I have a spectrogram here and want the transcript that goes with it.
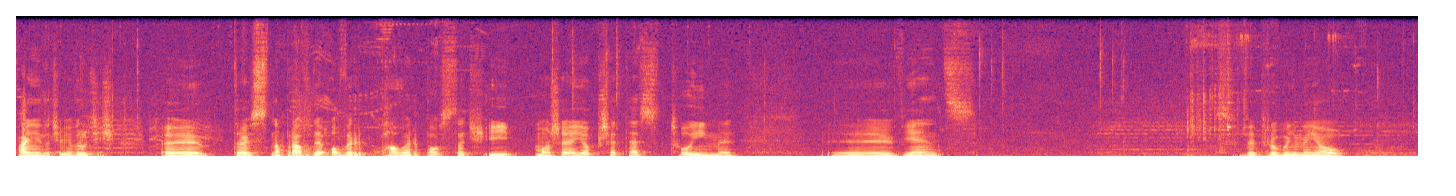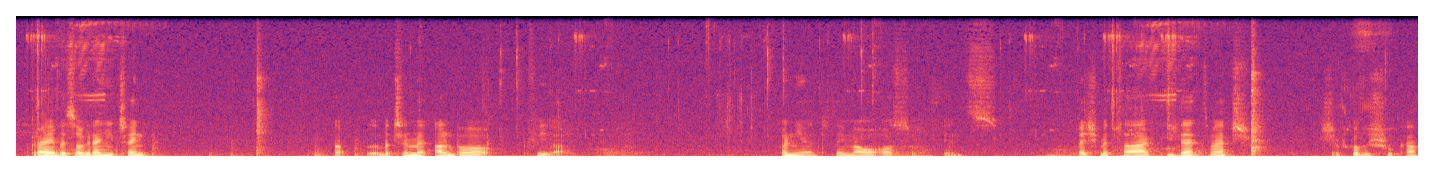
fajnie do ciebie wrócić. Ym, to jest naprawdę overpower postać i może ją przetestujmy. Yy, więc wypróbujmy ją prawie bez ograniczeń. zobaczymy albo chwila. O nie, tutaj mało osób, więc weźmy tak i deathmatch. Szybko wyszuka.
